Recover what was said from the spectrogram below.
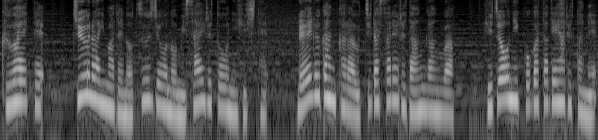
加えて、従来までの通常のミサイル等に比して、レールガンから打ち出される弾丸は非常に小型であるため、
